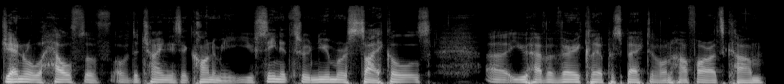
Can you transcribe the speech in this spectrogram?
general health of, of the Chinese economy. You've seen it through numerous cycles. Uh, you have a very clear perspective on how far it's come.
